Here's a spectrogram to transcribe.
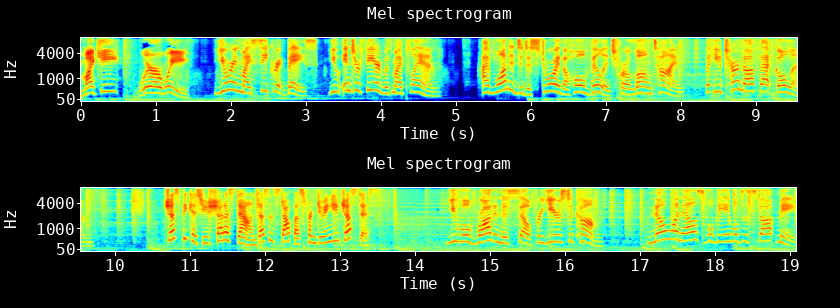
Mikey, where are we? You're in my secret base. You interfered with my plan. I've wanted to destroy the whole village for a long time, but you turned off that golem. Just because you shut us down doesn't stop us from doing you justice. You will rot in this cell for years to come. No one else will be able to stop me.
